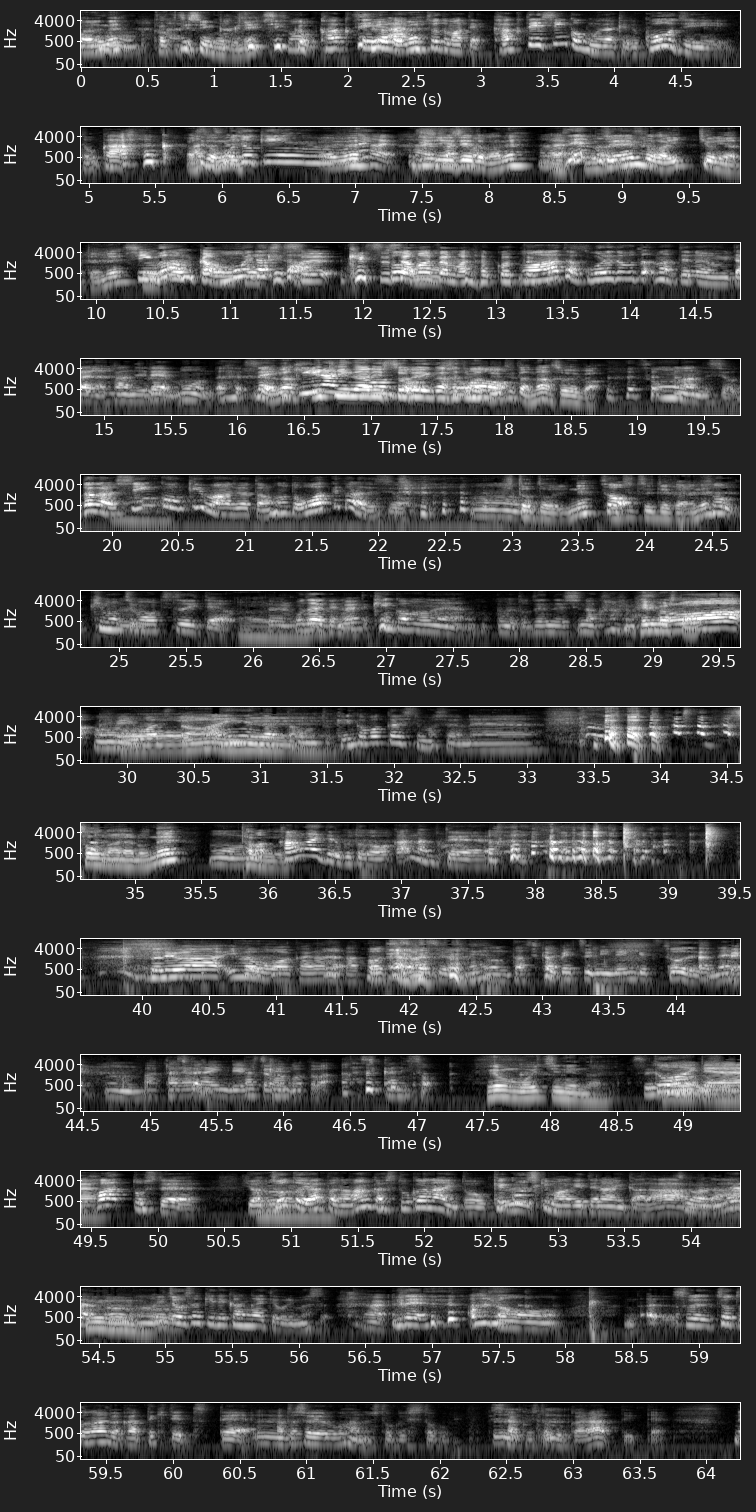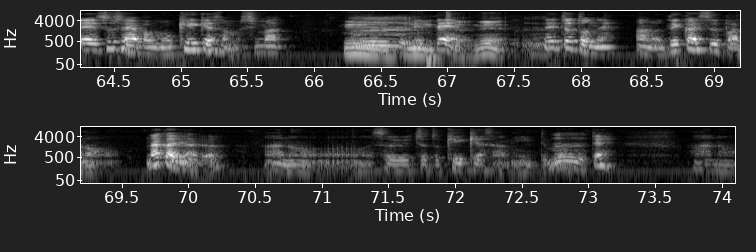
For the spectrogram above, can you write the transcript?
あれね。うん。確定申告ね。確定、そう。だね。あちょっと待って。確定申告もだけど工事とか補助金ね。申請とかね、はい。全部全部が一挙にあってね。新婚感を消す消すさまざまなこと。もうあなたこれで歌なってんのよみたいな感じで。もう、いきなりそれが始まって言ってたなそういえば。そう。そうなんですよ。だから新婚気分味わったの本当終わってからですよ、う ん、一一通りねそう。落ち着いてからね。そう気持ちも落ち着いて、穏やかになって喧嘩もねうんと全然しなくなりました。減りました？減りました。大変だった本当。喧嘩ばっかりしてましたよね。そうなんやろね。もう多分。考えてることが分かんなくて。それは今もわからなかった分かりますよね。うん確かに。別に年月そう経ったって。ですね、うん、わからないんだよ確かに。人のことは。確かにそう。でももう1年ない。すごいね。ふわっとしていやうん。ちょっとやっぱなんかしとかないと結婚式も挙げてないから、まだ、だね。うんうん一応先で考えております。はい。であのそれでちょっとなんか買ってきてっつって、うん。私は夜ご飯の支度しとく支度しとくからって言って、でそしたらやっぱもうケーキ屋さんも閉まっうん。うん。うんでちょっとねあのでかいスーパーの中にある、あのそういうちょっとケーキ屋さんに行ってもらって、あの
